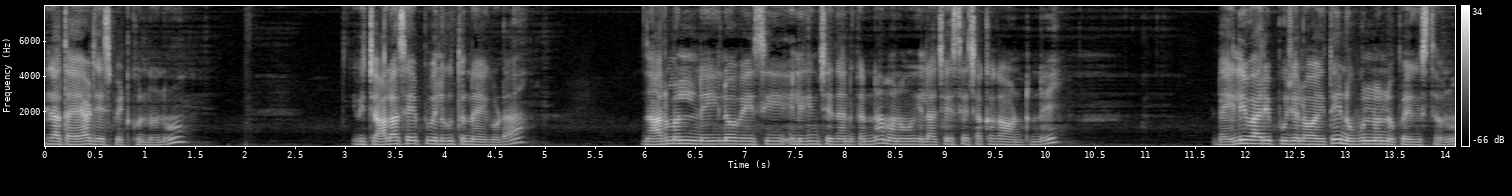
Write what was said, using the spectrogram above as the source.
ఇలా తయారు చేసి పెట్టుకున్నాను. ఇవి చాలాసేపు వెలుగుతున్నాయి కూడా. నార్మల్ నెయ్యిలో వేసి వెలిగించేదానికన్నా మనం ఇలా చేస్తే చక్కగా ఉంటున్నాయి. డైలీ వారి పూజలో అయితే నువ్వుల నూనె ఉపయోగిస్తాను.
